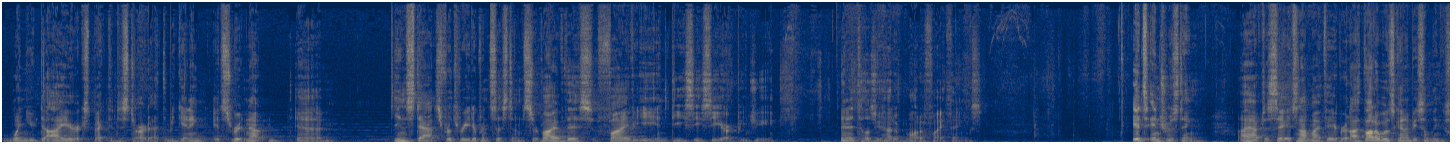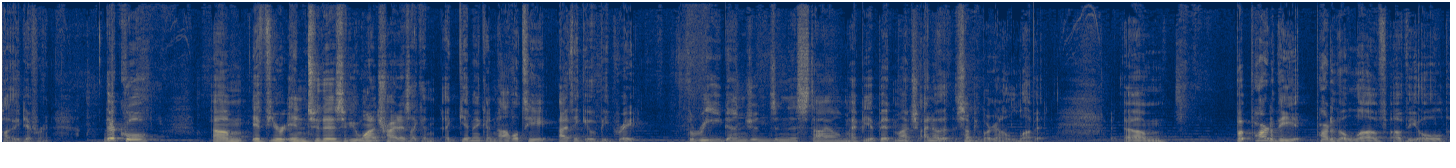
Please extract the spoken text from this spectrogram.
When you die, you're expected to start at the beginning. It's written out uh, in stats for three different systems Survive This, 5e, and DCC RPG. And it tells you how to modify things. It's interesting, I have to say. It's not my favorite. I thought it was going to be something slightly different. They're cool. Um, if you're into this, if you want to try it as like a, a gimmick, a novelty, I think it would be great. Three dungeons in this style might be a bit much. I know that some people are going to love it. Um, but part of the part of the love of the old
